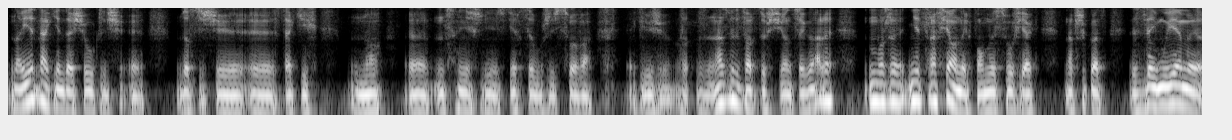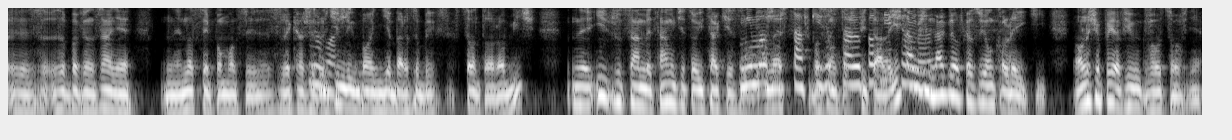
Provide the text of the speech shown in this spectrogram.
no jednak nie da się ukryć e, dosyć takich, no e, nie, nie, nie chcę użyć słowa jakiegoś nazbyt wartościującego, ale może nietrafionych pomysłów, jak na przykład zdejmujemy e, zobowiązanie e, nocnej pomocy z lekarzy No rodzinnych, właśnie. bo oni nie bardzo by chcą to robić i rzucamy tam, gdzie to i tak jest Mimo, zrobione, że stawki bo są to szpitale. I tam się nagle okazują kolejki. One się pojawiły gwałtownie.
